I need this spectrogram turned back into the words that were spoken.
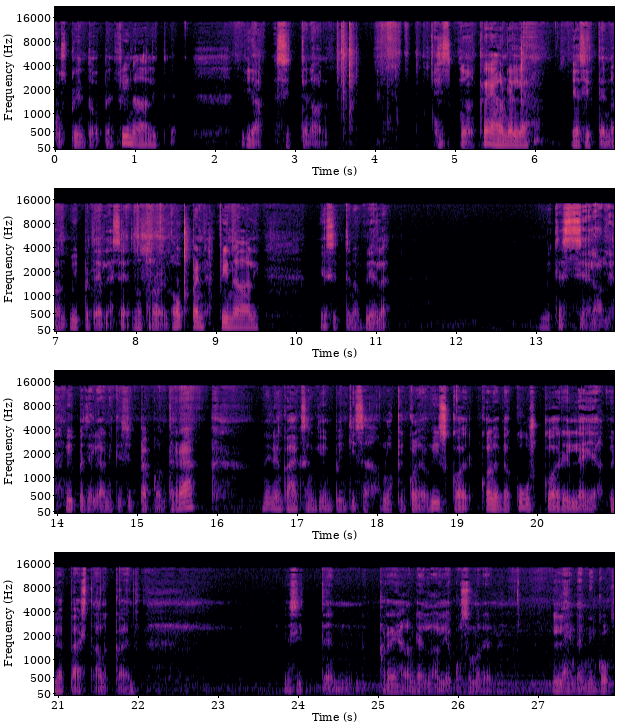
ja Sprint Open finaalit. Ja sitten on siis no, Greyhoundelle sitten on Vippetelle se Notroin Open finaali. Ja sitten on vielä, mitä siellä oli? Vippetelle ainakin se Back on Track. 480 kisa luokkien 3-6 koirille ja yläpäästä alkaen. Ja sitten Greyhoundilla oli joku semmoinen lähinnä niin kuin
